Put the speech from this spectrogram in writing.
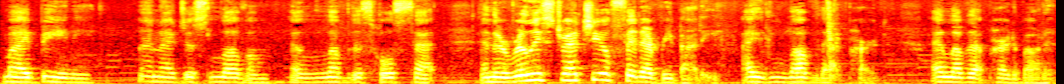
my beanie. And I just love them. I love this whole set. And they're really stretchy. It'll fit everybody. I love that part. I love that part about it.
